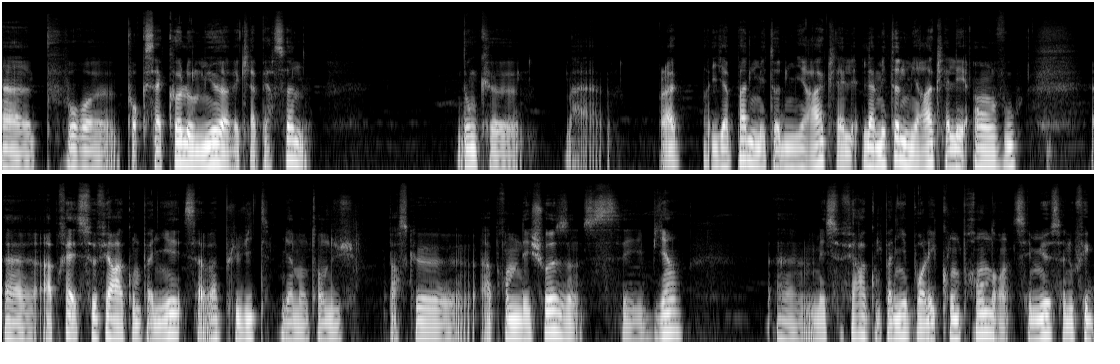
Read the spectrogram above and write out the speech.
euh, pour, euh, pour que ça colle au mieux avec la personne. Donc, euh, voilà, il n'y a pas de méthode miracle. la méthode miracle, elle est en vous. après, se faire accompagner, ça va plus vite, bien entendu parce que apprendre des choses, c'est bien, euh, mais se faire accompagner pour les comprendre, c'est mieux, ça nous fait...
